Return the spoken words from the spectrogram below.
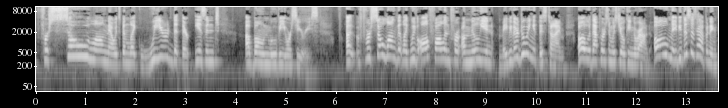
for so long now, it's been, like, weird that there isn't a Bone movie or series. Uh, for so long that like we've all fallen for a million. Maybe they're doing it this time. Oh, that person was joking around. Oh, maybe this is happening.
